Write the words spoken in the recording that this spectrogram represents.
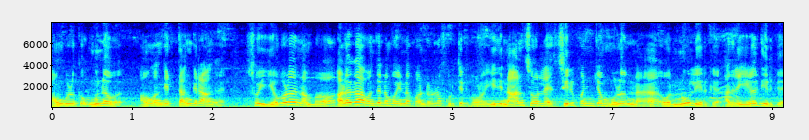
அவங்களுக்கு உணவு அவங்க அங்கே தங்குறாங்க. ஸோ எவ்வளோ நம்ம அழகாக வந்து நம்ம என்ன பண்ணுறோம்னா கொடுத்துட்டு போகணும் இது நான் சொல்ல சிறுபஞ்சம் முழுன்னா ஒரு நூல் இருக்குது அதில் எழுதியிருக்கு.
